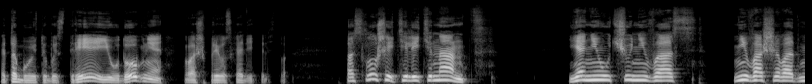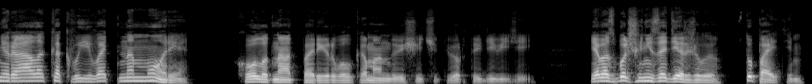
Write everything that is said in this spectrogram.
Это будет и быстрее, и удобнее, ваше превосходительство. Послушайте, лейтенант, я не учу ни вас, ни вашего адмирала, как воевать на море, холодно отпарировал командующий четвертой дивизией. Я вас больше не задерживаю. Ступайте.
